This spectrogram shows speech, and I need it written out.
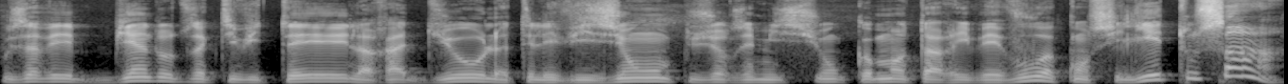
vous avez bien d'autres activités, la radio, la télévision, plusieurs émissions. Comment arrivez-vous à concilier tout ça?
